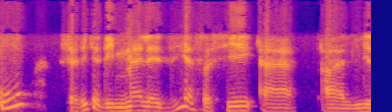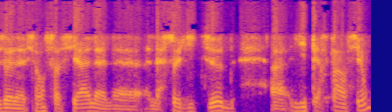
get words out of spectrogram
ou vous savez qu'il y a des maladies associées à, l'isolation sociale, à la solitude, à l'hypertension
